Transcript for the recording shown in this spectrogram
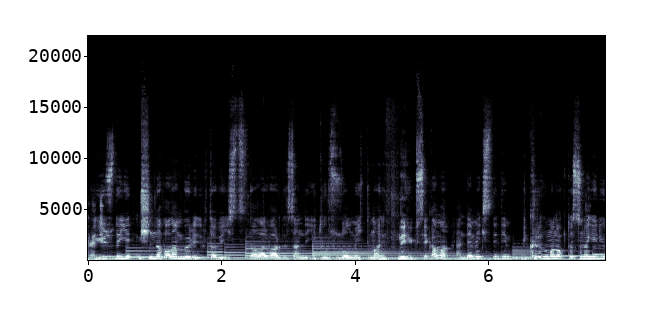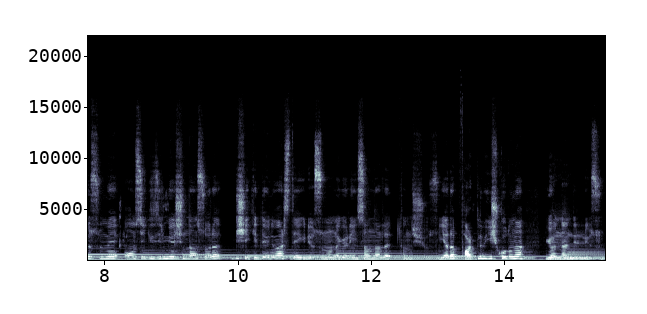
evet. %70'inde falan böyledir. Tabii istisnalar vardır. Sen de it uğursuz olma ihtimalin de yüksek ama yani demek istediğim bir kırılma noktasına geliyorsun ve 18-20 yaşından sonra bir şekilde üniversiteye gidiyorsun. Ona göre insanlarla tanışıyorsun. Ya da farklı bir iş koluna yönlendiriliyorsun.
